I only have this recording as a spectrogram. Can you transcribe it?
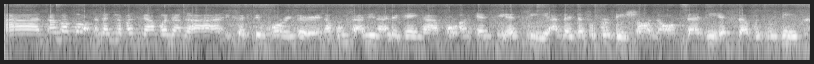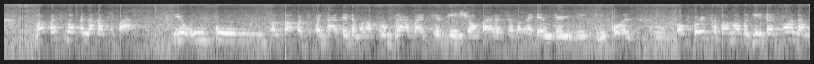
Ah, tama po, naglabas nga po ng ah, executive order na kung saan nilalagay nga po ang NCSC under the supervision of the DSWD. Mapas mapalakas pa yung pong pagpapatupad natin ng mga programa at serbisyo para sa mga elderly people. Of course, sa pamamagitan po ng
